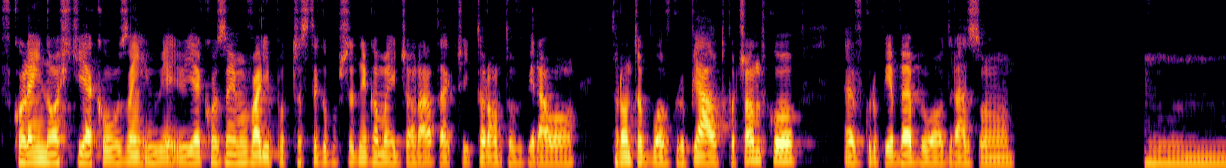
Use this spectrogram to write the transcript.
w kolejności, jaką, jaką zajmowali podczas tego poprzedniego Majora, tak? Czyli Toronto wybierało, Toronto było w grupie A od początku, e, w grupie B było od razu mm,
